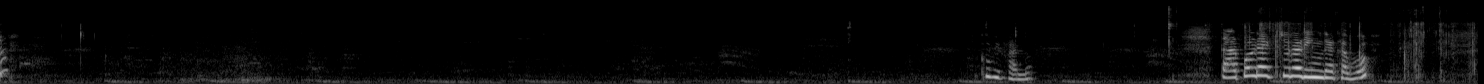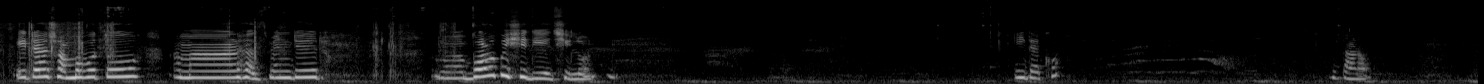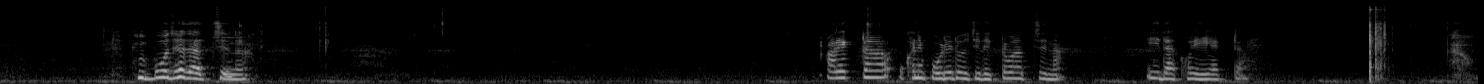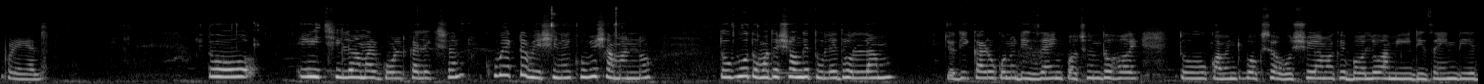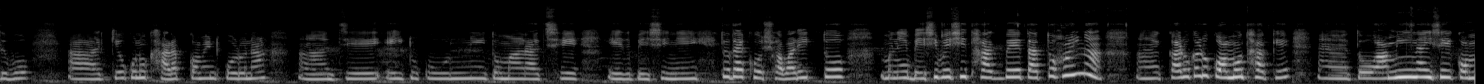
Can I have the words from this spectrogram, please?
খুবই ভালো। তারপরে একজোড়া রিং দেখাবো। এটা সম্ভবত আমার হাজব্যান্ডের বড় পিসি দিয়েছিল। এই দেখো। দাঁড়াও। বোঝা যাচ্ছে না। আরেকটা ওখানে পড়ে রয়েছে, দেখতে পাচ্ছে না। এই দেখো, এই একটা। পড়ে গেল। তো, এই ছিল আমার গোল্ড কালেকশন খুব একটা বেশি নয়, খুবই সামান্য। তবুও তোমাদের সঙ্গে তুলে ধরলাম। যদি কারও কোনো ডিজাইন পছন্দ হয়, তো কমেন্ট বক্সে অবশ্যই আমাকে বলো, আমি ডিজাইন দিয়ে দেবো। আর কেউ কোনো খারাপ কমেন্ট করো না যে এইটুকুনি তোমার আছে, এর বেশি নেই। তো দেখো, সবারই তো মানে বেশি বেশি থাকবে তা তো হয় না কারও কারও কমও থাকে তো আমি নাই সেই কম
